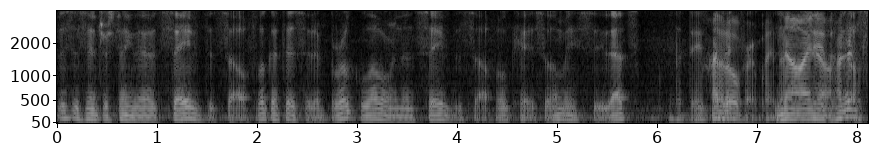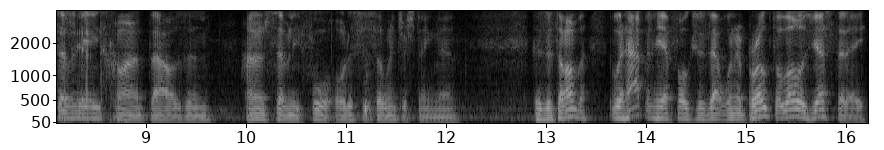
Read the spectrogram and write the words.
This is interesting that it saved itself. Look at this. It broke lower and then saved itself. Okay, so let me see. That's The day's not 100 over. It might not No, I know. saved itself just yet. 178,000, 174. Oh, this is so interesting, man. Because it's all what happened here, folks, is that when it broke the lows yesterday,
